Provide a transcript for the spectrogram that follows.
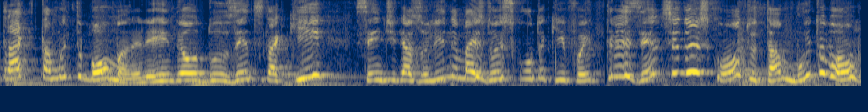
entrar que tá muito bom, mano. Ele rendeu 200 daqui, 100 de gasolina, mais dois conto aqui. Foi 302 conto, tá muito bom.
